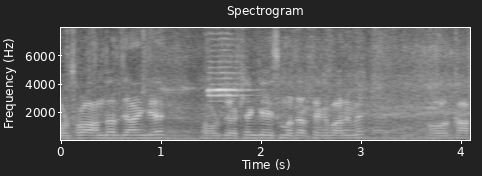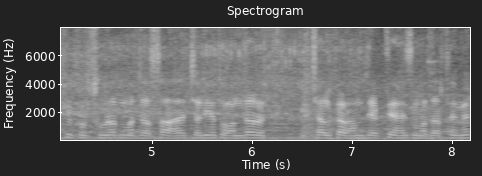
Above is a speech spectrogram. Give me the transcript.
और थोड़ा अंदर जाएँगे और देखेंगे इस मदरसे के बारे में। और काफ़ी खूबसूरत मदरसा है। चलिए तो अंदर चलकर हम देखते हैं इस मदरसे में।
